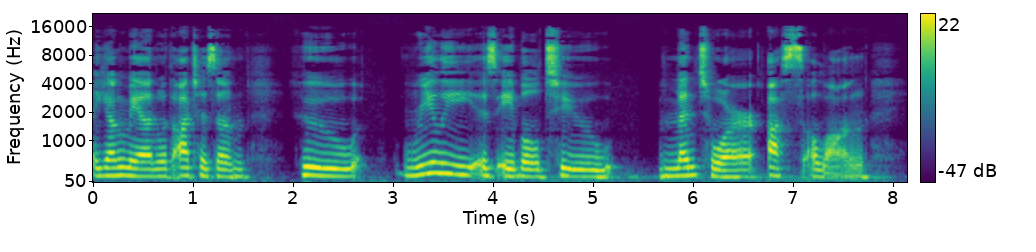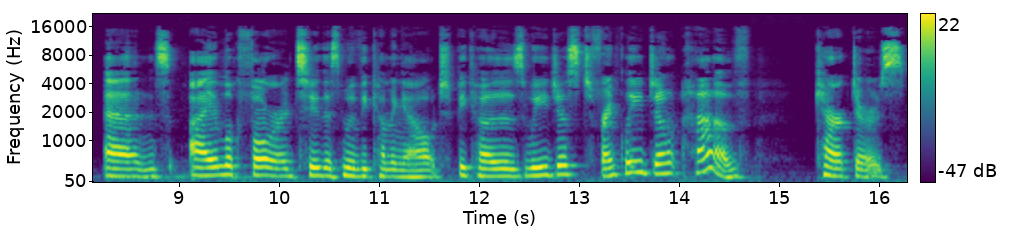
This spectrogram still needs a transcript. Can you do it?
a young man with autism who really is able to mentor us along. And I look forward to this movie coming out because we just frankly don't have characters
